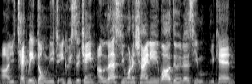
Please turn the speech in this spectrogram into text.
Uh, you technically don't need to increase the chain unless you want a shiny while doing this, you, you can.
